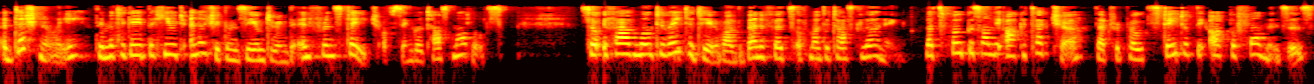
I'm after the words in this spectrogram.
Additionally, they mitigate the huge energy consumed during the inference stage of single-task models. So if I've motivated you about the benefits of multitask learning, let's focus on the architecture that reports state-of-the-art performances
